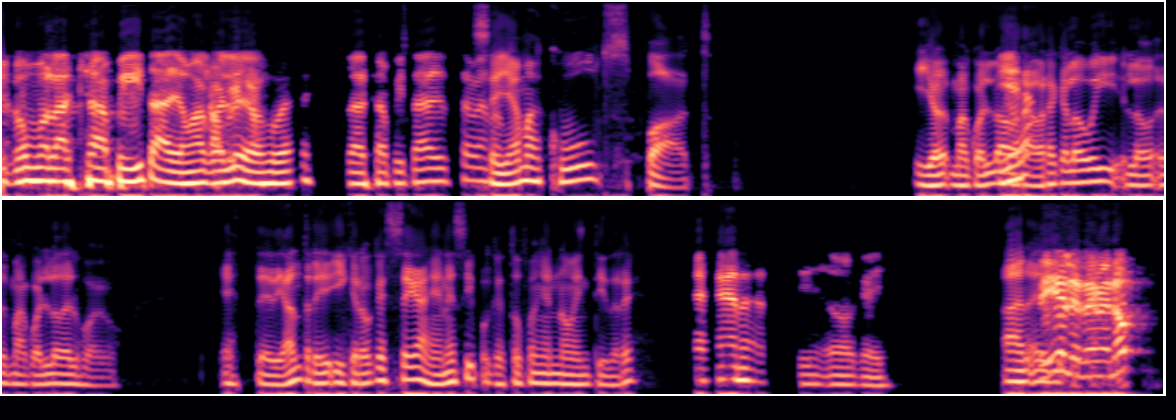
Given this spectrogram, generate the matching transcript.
la- como la chapita, yo me acuerdo, Chapita. yo jugué. La chapita de Seven Se llama Cool Spot. Y yo me acuerdo ahora, ahora que lo vi, lo- me acuerdo del juego. Este, de antes, y creo que es Sega Genesis porque esto fue en el 93. Sí, ok. Ah, Sí, el de Seven Up. ¡No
